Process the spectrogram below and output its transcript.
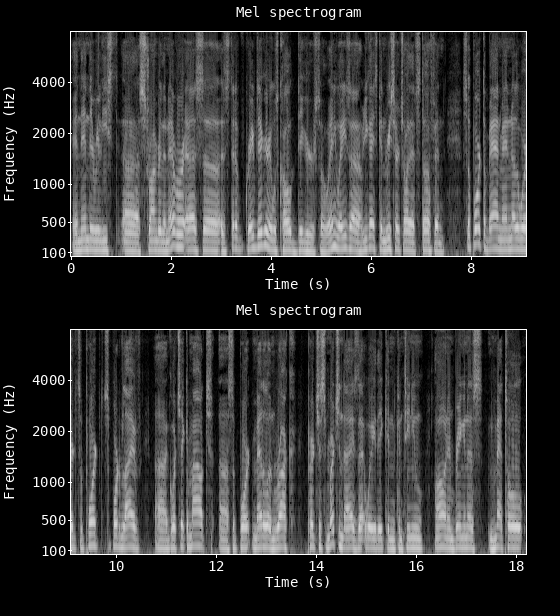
and then they released uh, Stronger Than Ever as uh, instead of Gravedigger, it was called Digger. So, anyways, uh, you guys can research all that stuff and support the band, man. In other words, support support them live. Uh, go check them out. Uh, support metal and rock. Purchase merchandise. That way, they can continue on and bringing us metal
